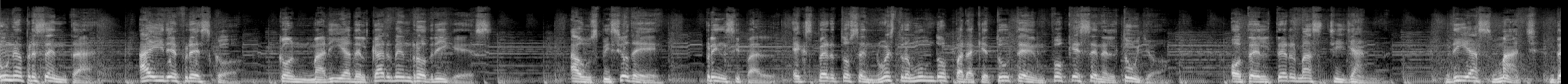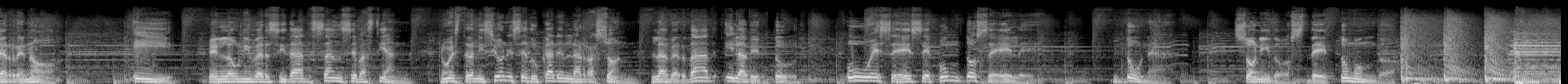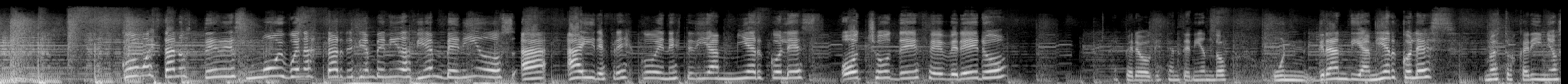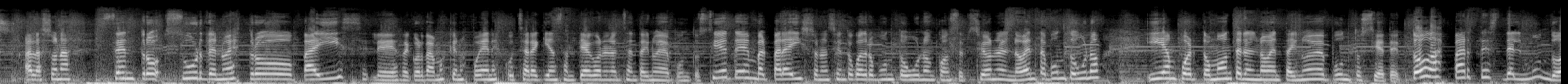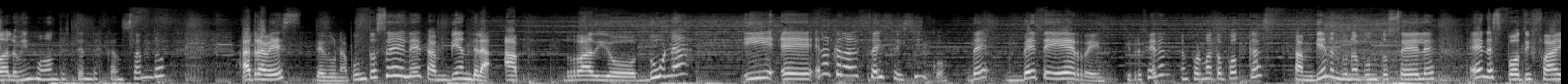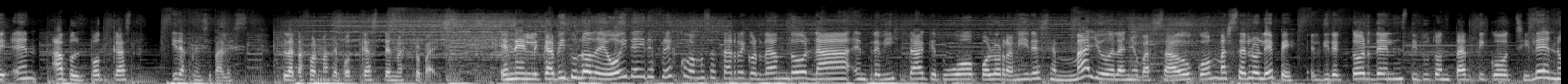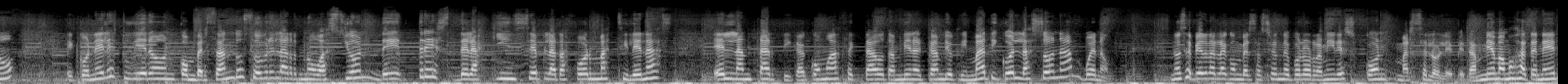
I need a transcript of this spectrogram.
Duna presenta Aire Fresco con María del Carmen Rodríguez. Auspicio de Principal, expertos en nuestro mundo para que tú te enfoques en el tuyo. Hotel Termas Chillán. Díaz Match de Renault. Y en la Universidad San Sebastián, nuestra misión es educar en la razón, la verdad y la virtud. uss.cl. Duna. Sonidos de tu mundo. Ustedes? Muy buenas tardes, bienvenidas, bienvenidos a Aire Fresco en este día miércoles 8 de febrero. Espero que estén teniendo un gran día miércoles. Nuestros cariños a la zona centro-sur de nuestro país. Les recordamos que nos pueden escuchar aquí en Santiago en el 89.7, en Valparaíso en el 104.1, en Concepción en el 90.1 y en Puerto Montt en el 99.7. Todas partes del mundo, da lo mismo donde estén descansando, a través de Duna.cl, también de la app Radio Duna y eh, en el canal 665 de BTR, si prefieren, en formato podcast, también en Duna.cl, en Spotify, en Apple Podcast y las principales plataformas de podcast de nuestro país. En el capítulo de hoy de Aire Fresco vamos a estar recordando la entrevista que tuvo Polo Ramírez en mayo del año pasado con Marcelo Lepe, el director del Instituto Antártico Chileno, eh, con él estuvieron conversando sobre la renovación de tres de las 15 plataformas chilenas en la Antártica, cómo ha afectado también el cambio climático en la zona. Bueno, no se pierda la conversación de Polo Ramírez con Marcelo Lepe. También vamos a tener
